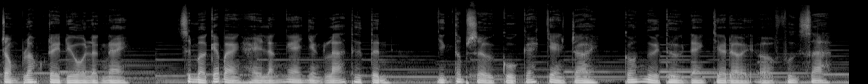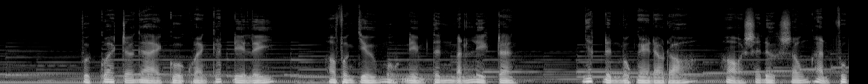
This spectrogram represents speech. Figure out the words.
Trong blog radio lần này. Xin mời các bạn hãy lắng nghe những lá thư tình, những tâm sự của các chàng trai có người thương đang chờ đợi ở phương xa. Vượt qua trở ngại của khoảng cách địa lý, họ vẫn giữ một niềm tin mãnh liệt rằng nhất định một ngày nào đó họ sẽ được sống hạnh phúc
